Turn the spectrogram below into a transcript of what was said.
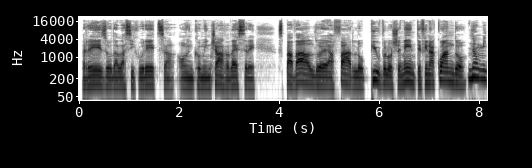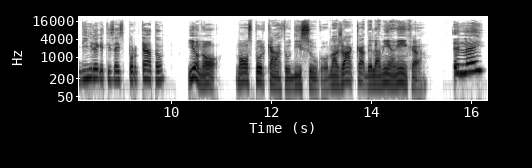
preso dalla sicurezza, ho incominciato ad essere spavaldo e a farlo più velocemente fino a quando... Non mi dire che ti sei sporcato? Io no, ma ho sporcato di sugo la giacca della mia amica. E lei?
